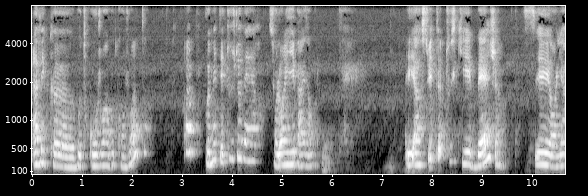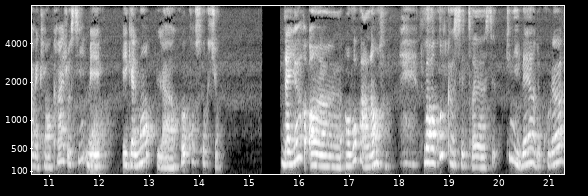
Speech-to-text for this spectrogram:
avec votre conjoint ou votre conjointe, hop, vous pouvez mettre des touches de verre sur l'oreiller par exemple. Et ensuite, tout ce qui est beige, c'est en lien avec l'ancrage aussi, mais également la reconstruction. D'ailleurs, en, vous parlant, je me rends compte que euh, cet univers de couleurs,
